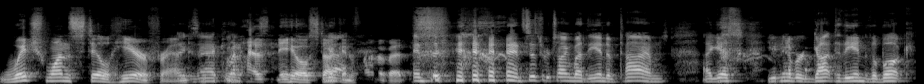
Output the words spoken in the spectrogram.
which one's still here friend Exactly. which one has neo stuck Yeah. in front of it And since, and since we're talking about the end of times, I guess you never got to the end of the book.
